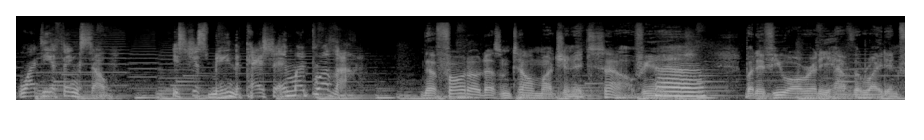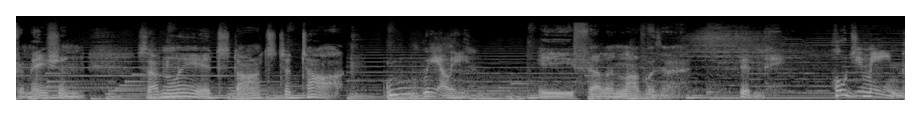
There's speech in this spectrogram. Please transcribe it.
Why do you think so? It's just me, Natasha, and my brother. The photo doesn't tell much in itself, yes. Uh. But if you already have the right information, suddenly it starts to talk. Really? He fell in love with her, didn't he? Who do you mean?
